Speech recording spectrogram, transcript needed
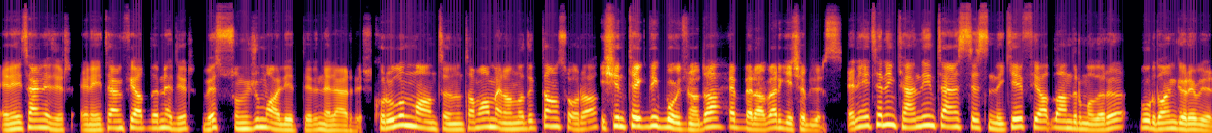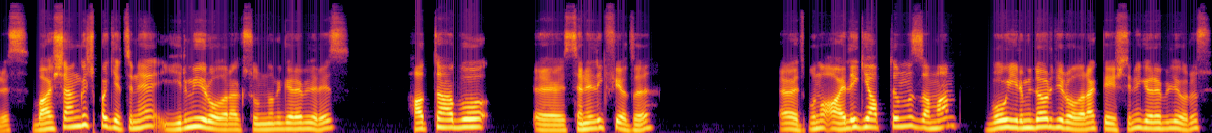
N8 nedir? N8 fiyatları nedir? Ve sunucu maliyetleri nelerdir? Kurulum mantığını tamamen anladıktan sonra işin teknik boyutuna da hep beraber geçebiliriz. N8'in kendi internet sitesindeki fiyatlandırmaları buradan görebiliriz. Başlangıç paketine 20 euro olarak sunduğunu görebiliriz. Hatta bu, eee, senelik fiyatı. Evet, bunu aylık yaptığımız zaman bu 24 euro olarak değiştiğini görebiliyoruz.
